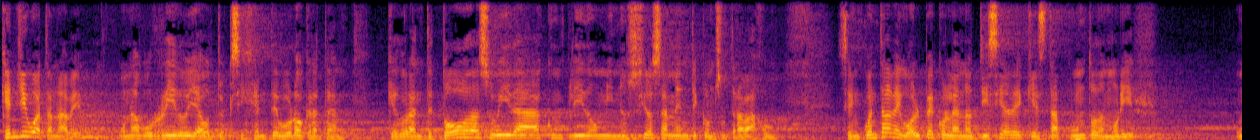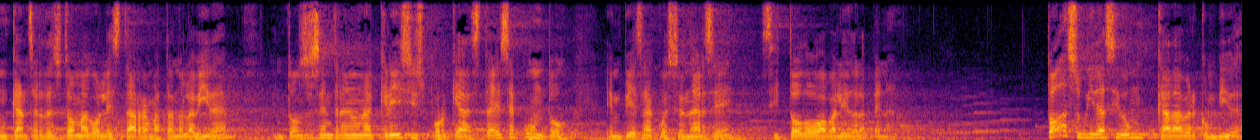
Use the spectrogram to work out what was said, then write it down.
Kenji Watanabe, un aburrido y autoexigente burócrata que durante toda su vida ha cumplido minuciosamente con su trabajo, se encuentra de golpe con la noticia de que está a punto de morir. Un cáncer de estómago le está rematando la vida, entonces entra en una crisis porque hasta ese punto empieza a cuestionarse si todo ha valido la pena. Toda su vida ha sido un cadáver con vida,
